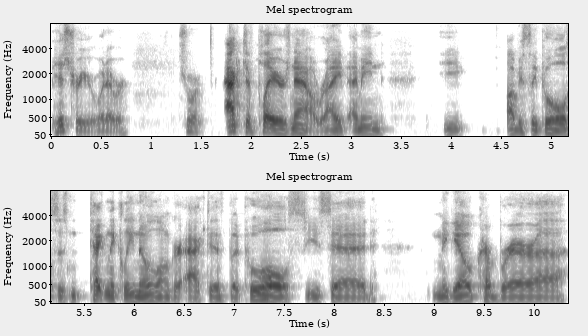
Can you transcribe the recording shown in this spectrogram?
history or whatever. Sure. Active players now, right? I mean, you, obviously Pujols is technically no longer active, but Pujols, you said Miguel Cabrera,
